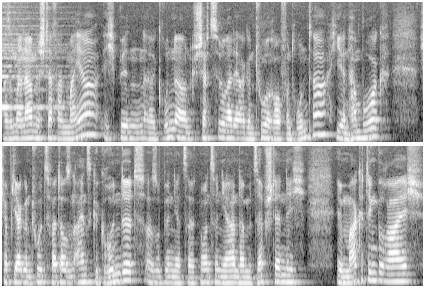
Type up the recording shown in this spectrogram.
Also mein Name ist Stefan Meyer. Ich bin äh, Gründer und Geschäftsführer der Agentur Rauf und Runter hier in Hamburg. Ich habe die Agentur 2001 gegründet, also bin jetzt seit 19 Jahren damit selbstständig im Marketingbereich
